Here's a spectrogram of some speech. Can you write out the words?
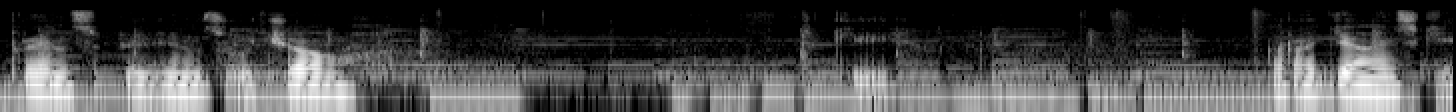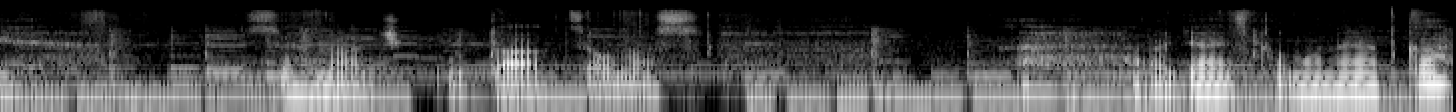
В принципі, він звучав такий радянський сигнальчик. Так, це у нас е, радянська монетка.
